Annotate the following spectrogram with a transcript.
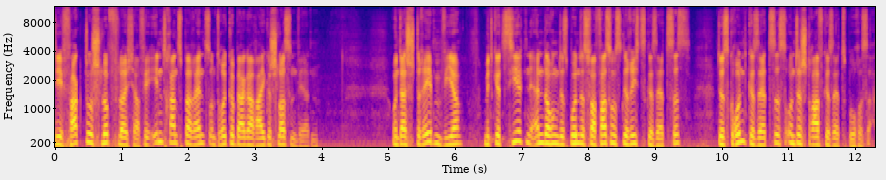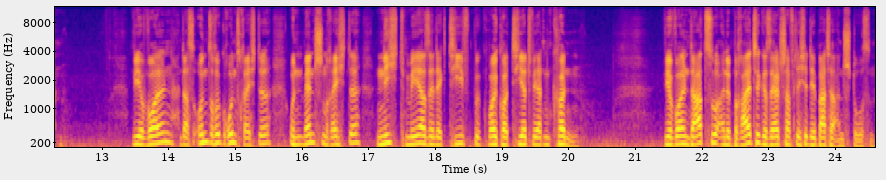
de facto Schlupflöcher für Intransparenz und Drückebergerei geschlossen werden. Und das streben wir mit gezielten Änderungen des Bundesverfassungsgerichtsgesetzes, des Grundgesetzes und des Strafgesetzbuches an. Wir wollen, dass unsere Grundrechte und Menschenrechte nicht mehr selektiv boykottiert werden können. Wir wollen dazu eine breite gesellschaftliche Debatte anstoßen.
